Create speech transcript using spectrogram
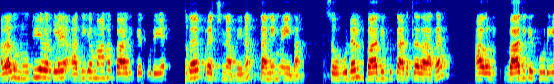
அதாவது முதியவர்களை அதிகமாக பாதிக்கக்கூடிய முதல் பிரச்சனை அப்படின்னா தனிமை தான் ஸோ உடல் பாதிப்புக்கு அடுத்ததாக அவர்கள் பாதிக்கக்கூடிய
